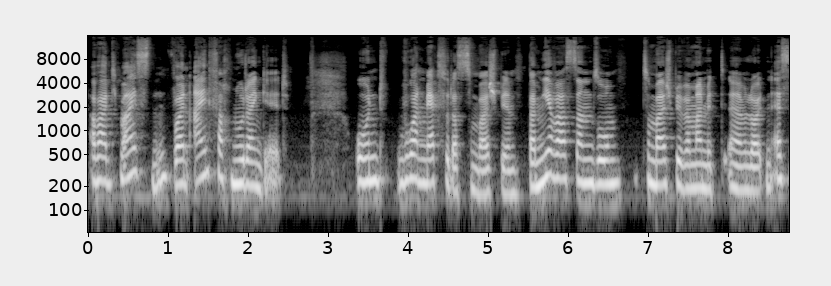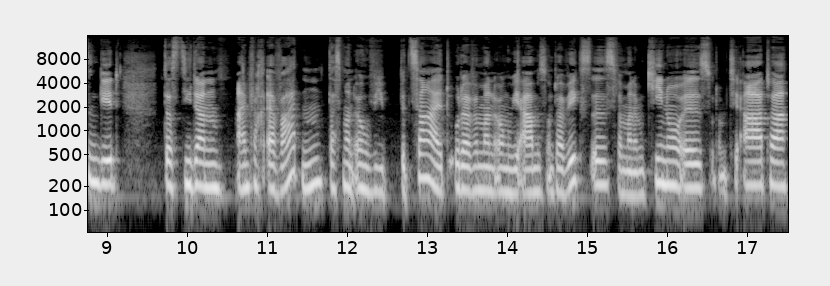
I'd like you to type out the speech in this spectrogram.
Aber die meisten wollen einfach nur dein Geld. Und woran merkst du das zum Beispiel? Bei mir war es dann so, zum Beispiel, wenn man mit äh, Leuten essen geht, dass die dann einfach erwarten, dass man irgendwie bezahlt oder wenn man irgendwie abends unterwegs ist, wenn man im Kino ist oder im Theater.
